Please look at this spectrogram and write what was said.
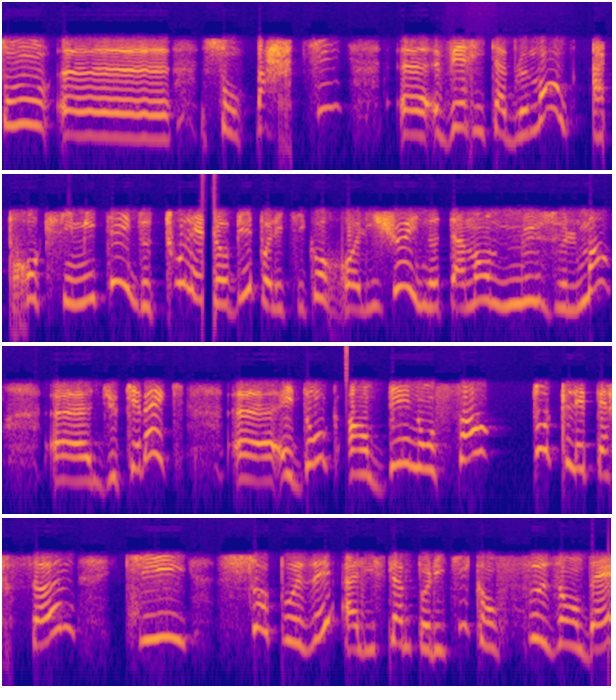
son, euh, son parti euh, véritablement à proximité de tous les lobbies politico-religieux et notamment musulmans euh, du Québec. et donc en dénonçant toutes les personnes qui s'opposaient à l'islam politique en faisant d'elles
